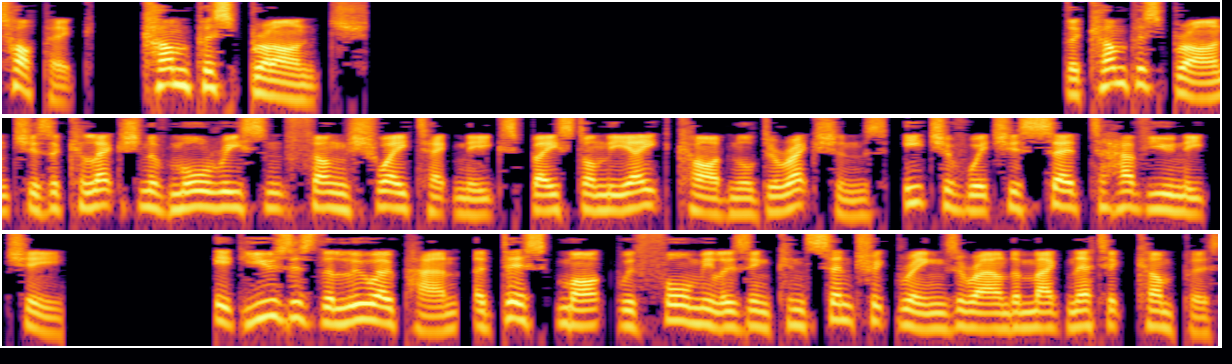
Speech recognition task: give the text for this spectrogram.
Topic: Compass branch. The compass branch is a collection of more recent feng shui techniques based on the eight cardinal directions, each of which is said to have unique qi. It uses the luopan, a disc marked with formulas in concentric rings around a magnetic compass.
